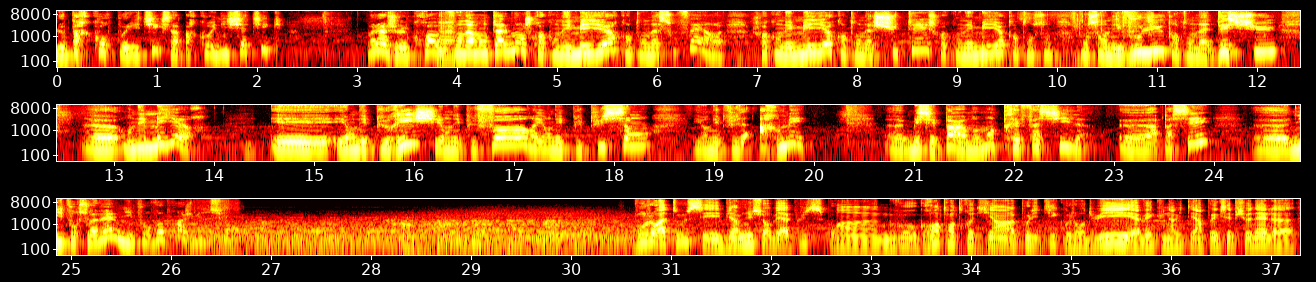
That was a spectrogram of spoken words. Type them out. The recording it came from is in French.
le parcours politique, c'est un parcours initiatique. Voilà, je le crois fondamentalement. Je crois qu'on est meilleur quand on a souffert. Je crois qu'on est meilleur quand on a chuté. Je crois qu'on est meilleur quand on s'en est voulu, quand on a déçu. Euh, on est meilleur. Et, on est plus riche, et on est plus fort, et on est plus puissant, et on est plus armé. Euh, mais c'est pas un moment très facile euh, à passer, ni pour soi-même, ni pour vos proches, bien sûr. Bonjour à tous et bienvenue sur VA+, pour un nouveau grand entretien politique aujourd'hui avec une invitée un peu exceptionnelle euh,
